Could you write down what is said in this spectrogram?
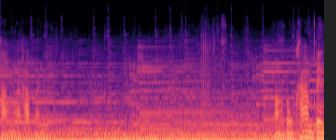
ฆังนะครับอันนี้ ฝั่งตรงข้ามเป็น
